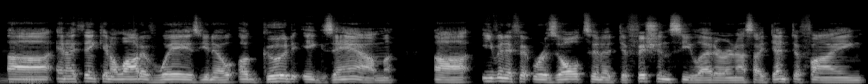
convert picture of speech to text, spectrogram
Mm-hmm. Uh, and I think in a lot of ways, you know, a good exam, uh, even if it results in a deficiency letter and us identifying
